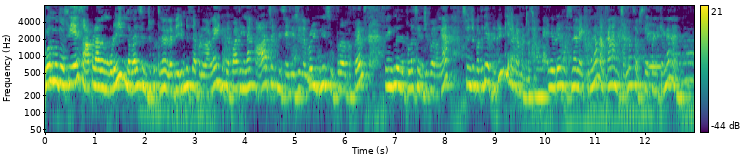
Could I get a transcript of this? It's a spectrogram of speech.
கோதுமை தோசையே சாப்பிடாதவங்க கூட இந்த மாதிரி செஞ்சு கொடுத்தா நல்லா விரும்பி சாப்பிடுவாங்க. இதுக்கு பார்த்தீங்கன்னா கார சட்னி செய்து வச்சுட்டு இன்னும் சூப்பராக இருக்கும் ஃப்ரெண்ட்ஸ் நீங்களும் இது போல் செஞ்சு பாருங்கள் செஞ்சு பார்த்துட்டு எப்படி கீழே கமெண்ட்டில் சொல்லுங்கள் இந்த வீடியோ பிடிச்சினா லைக் பண்ணுங்கள் மறக்காம நம்ம சேனல் சப்ஸ்கிரைப் பண்ணிக்கோங்க. நன்றி.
